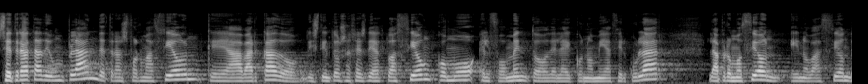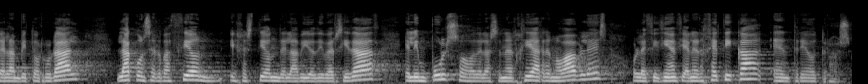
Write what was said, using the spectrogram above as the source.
Se trata de un plan de transformación que ha abarcado distintos ejes de actuación como el fomento de la economía circular, la promoción e innovación del ámbito rural, la conservación y gestión de la biodiversidad, el impulso de las energías renovables o la eficiencia energética, entre otros.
